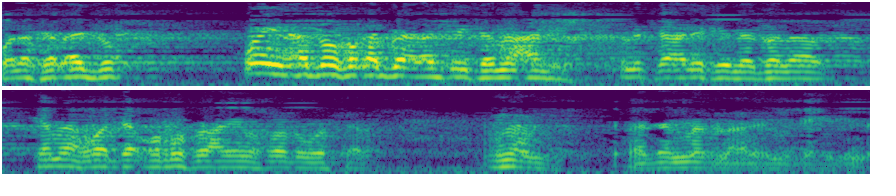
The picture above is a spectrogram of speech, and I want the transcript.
ولك الأجر. وإن أبوا فقد أديت ما عليك. وليس عليك إلا البلاغ كما هو الرسل عليه الصلاة والسلام. نعم. هذا المبلغ للمجاهدين.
